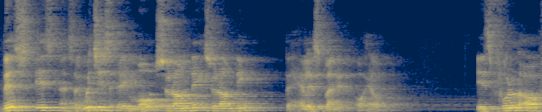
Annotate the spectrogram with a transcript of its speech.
this is uh, sorry, which is a moat surrounding surrounding the hellish planet or hell, is full of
